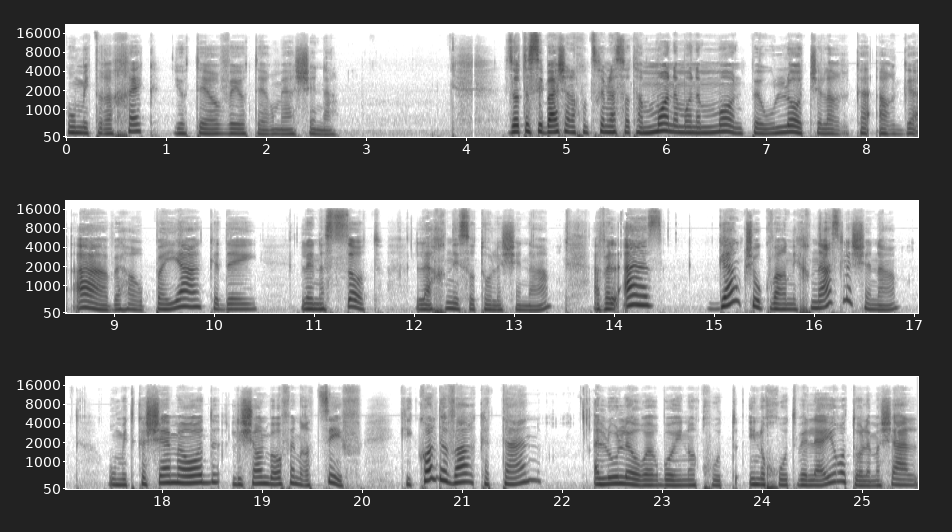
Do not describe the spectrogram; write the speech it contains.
הוא מתרחק יותר ויותר מהשינה. זאת הסיבה שאנחנו צריכים לעשות המון המון המון פעולות של הרגעה והרפייה כדי לנסות להכניס אותו לשינה, אבל אז, גם כשהוא כבר נכנס לשינה, הוא מתקשה מאוד לישון באופן רציף, כי כל דבר קטן עלול לעורר בו אי-נוחות, אי-נוחות ולהעיר אותו. למשל,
